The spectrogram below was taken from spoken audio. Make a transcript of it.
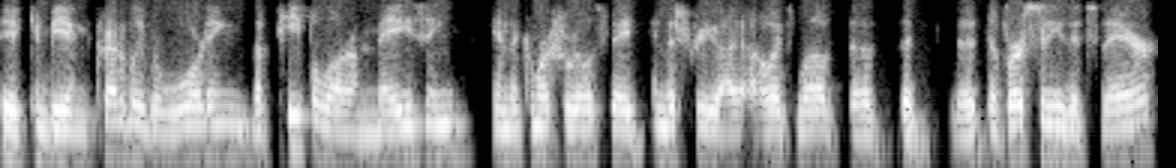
it can be incredibly rewarding. The people are amazing in the commercial real estate industry. I always love the, the, the diversity that's there.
